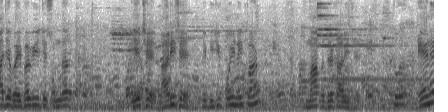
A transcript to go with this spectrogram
આ જે વૈભવી, જે સુંદર એ છે, નારી છે, એ બીજી કોઈ નહીં, પણ મા ભદ્રકાળી છે. તો એણે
